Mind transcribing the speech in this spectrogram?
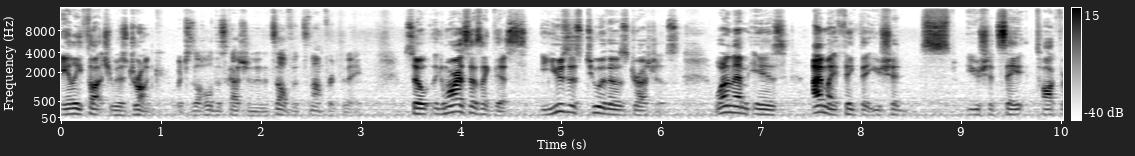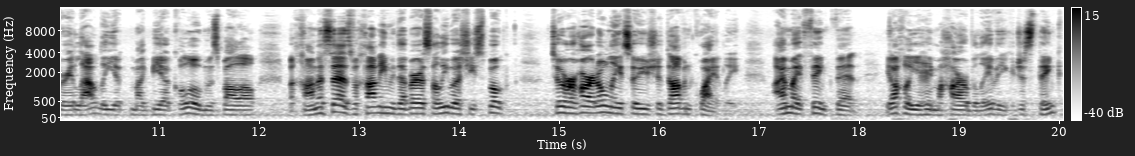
Eli thought she was drunk, which is a whole discussion in itself. It's not for today. So the Gemara says like this: uses two of those drushes. One of them is I might think that you should you should say talk very loudly. It might be a kolo mispalo. But Chana says v'chani midaber saliba. She spoke to her heart only, so you should daven quietly. I might think that yachol yehe mahar beleva. You could just think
